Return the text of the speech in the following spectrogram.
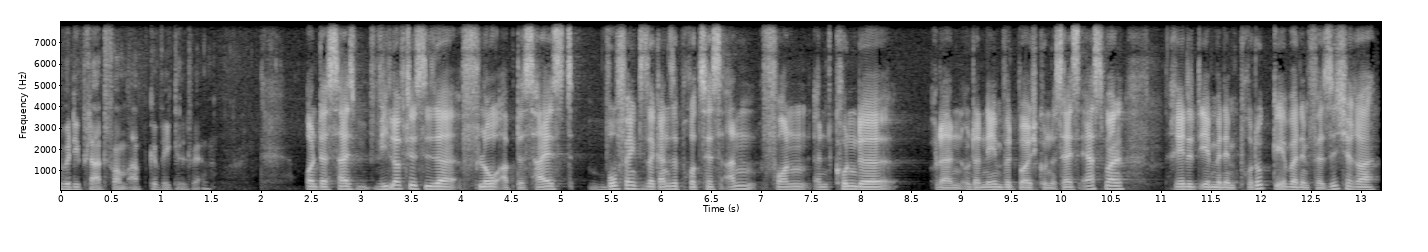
über die Plattform abgewickelt werden. Und das heißt, wie läuft jetzt dieser Flow ab? Das heißt, wo fängt dieser ganze Prozess an von ein Kunde oder ein Unternehmen wird bei euch Kunde? Das heißt, erstmal redet ihr mit dem Produktgeber, dem Versicherer,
